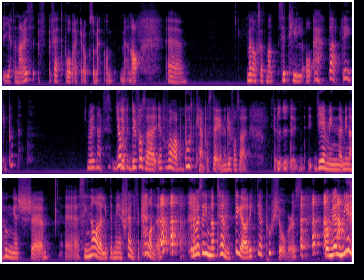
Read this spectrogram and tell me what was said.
Jättenice. Fett påverkar också mättnad, men ja. Eh, men också att man ser till att äta regelbundet. Very nice. Ja. Du, du får så här, jag får ha bootcamp hos dig när du får så här ge min, mina hungers eh, eh, signaler lite mer självförtroende. För de är så himla töntiga och riktiga pushovers. Om, jag, min,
